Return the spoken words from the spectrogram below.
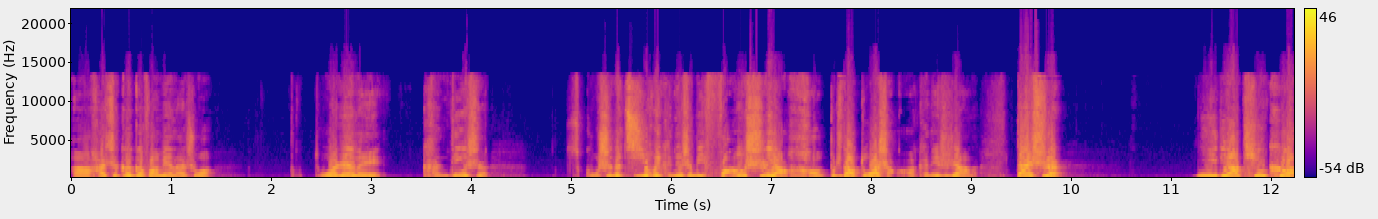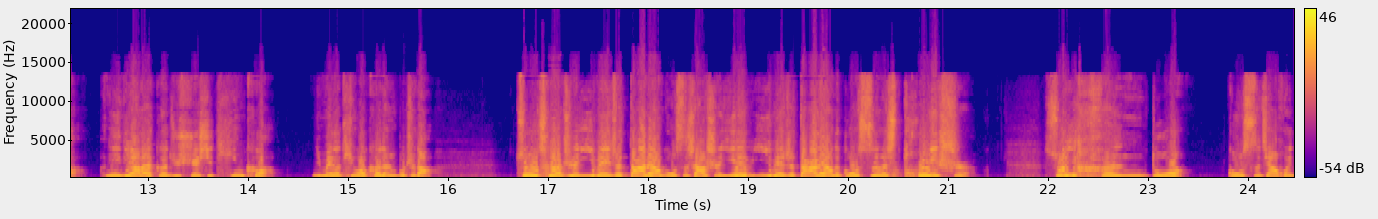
啊还是各个方面来说，我认为肯定是。股市的机会肯定是比房市要好，不知道多少啊，肯定是这样的。但是你一定要听课，你一定要来格局学习听课。你没有听过课的人不知道，注册制意味着大量公司上市，也意味着大量的公司的退市，所以很多公司将会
